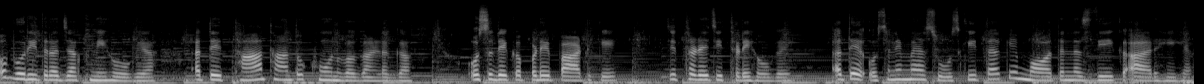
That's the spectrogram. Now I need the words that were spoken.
ਉਹ ਬੁਰੀ ਤਰ੍ਹਾਂ ਜ਼ਖਮੀ ਹੋ ਗਿਆ ਅਤੇ ਥਾਂ-ਥਾਂ ਤੋਂ ਖੂਨ ਵਗਣ ਲੱਗਾ। ਉਸ ਦੇ ਕੱਪੜੇ ਪਾਟ ਕੇ ਚਿੱਥੜੇ ਚਿੱਥੜੇ ਹੋ ਗਏ ਅਤੇ ਉਸਨੇ ਮਹਿਸੂਸ ਕੀਤਾ ਕਿ ਮੌਤ ਨਜ਼ਦੀਕ ਆ ਰਹੀ ਹੈ।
